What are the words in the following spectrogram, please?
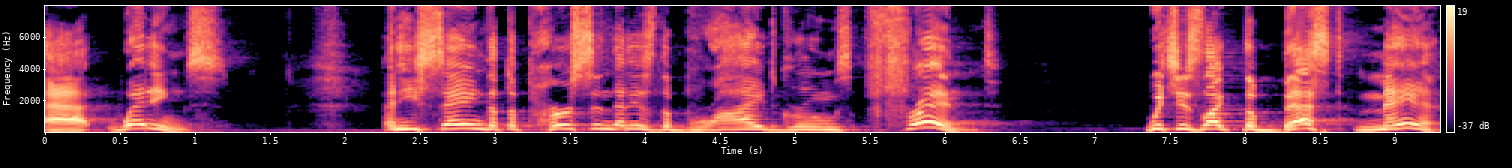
at weddings. And he's saying that the person that is the bridegroom's friend, which is like the best man,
